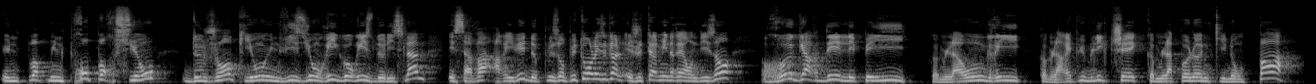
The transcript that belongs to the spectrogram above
une, une proportion de gens qui ont une vision rigoriste de l'islam et ça va arriver de plus en plus tôt dans les écoles. Et je terminerai en disant, regardez les pays comme la Hongrie, comme la République tchèque, comme la Pologne, qui n'ont pas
